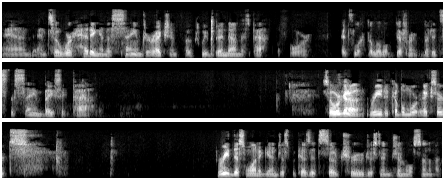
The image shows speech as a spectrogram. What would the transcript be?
And and so we're heading in the same direction, folks. We've been down this path before. It's looked a little different, but it's the same basic path. So we're going to read a couple more excerpts. Read this one again just because it's so true, just in general sentiment.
